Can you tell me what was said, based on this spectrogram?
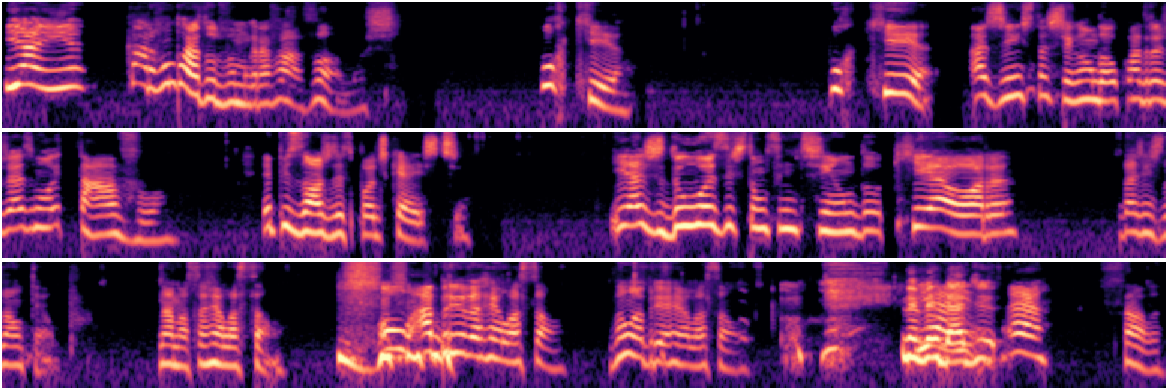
E aí, cara, vamos parar tudo, vamos gravar? Vamos. Por quê? Porque a gente está chegando ao 48º episódio desse podcast. E as duas estão sentindo que é hora da gente dar um tempo na nossa relação. Ou abrir a relação. Vamos abrir a relação. Na e verdade. Aí, é, fala.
